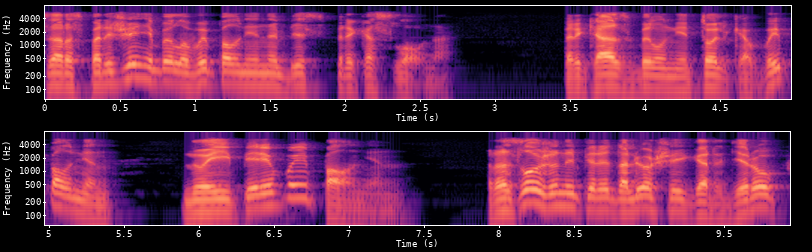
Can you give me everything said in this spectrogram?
распоряжение было выполнено беспрекословно. Приказ был не только выполнен, но и перевыполнен. Разложенный перед Алешей гардероб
